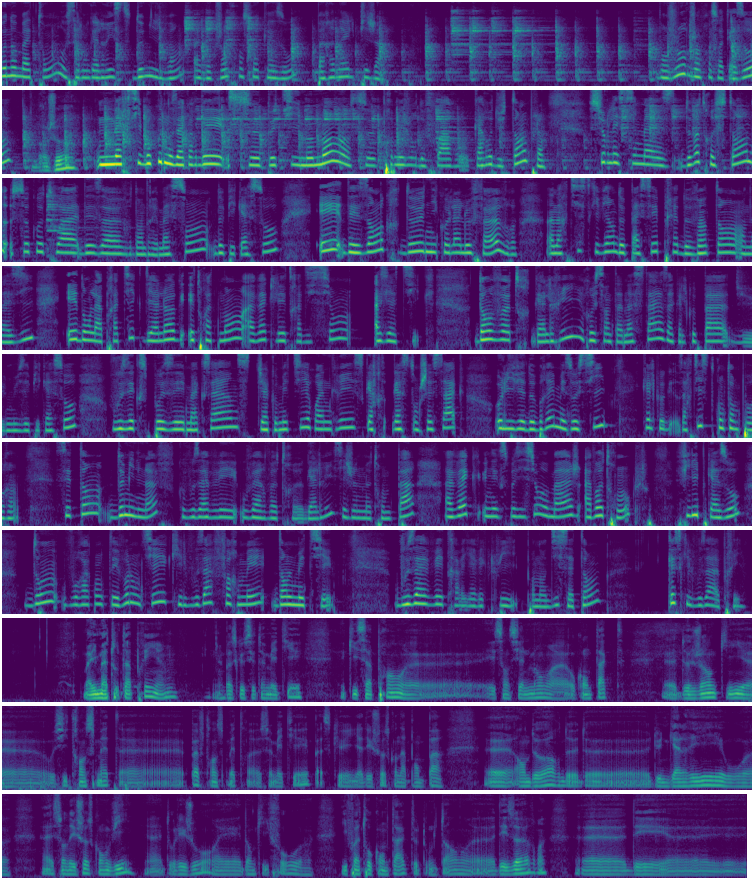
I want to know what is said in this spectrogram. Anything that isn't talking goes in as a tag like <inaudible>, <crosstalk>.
Phonomaton au Salon Galeriste 2020 avec Jean-François Cazot par Anaël Pija. Bonjour Jean-François Cazot. Bonjour. Merci beaucoup de nous accorder ce petit moment, ce premier jour de foire au carreau du Temple. Sur les cimaises de votre stand se côtoient des œuvres d'André Masson, de Picasso et des encres de Nicolas Lefebvre, un artiste qui vient de passer près de 20 ans en Asie et dont la pratique dialogue étroitement avec les traditions asiatique. Dans votre galerie, rue Saint-Anastase, à quelques pas du musée Picasso, vous exposez Max Ernst, Giacometti, Juan Gris, Gaston Chessac, Olivier Debré, mais aussi quelques artistes contemporains. C'est en 2009 que vous avez ouvert votre galerie, si je ne me trompe pas, avec une exposition hommage à votre oncle, Philippe Cazot, dont vous racontez volontiers qu'il vous a formé dans le métier. Vous avez travaillé avec lui pendant 17 ans. Qu'est-ce qu'il vous a appris? Bah, Il m'a tout appris, hein, parce que c'est un métier qui s'apprend euh, essentiellement euh, au contact de gens qui euh, aussi transmettent, euh, peuvent transmettre ce métier parce qu'il y a des choses qu'on n'apprend pas en dehors d'une de, galerie ou ce sont des choses qu'on vit tous les jours et donc il faut, il faut être au contact tout le temps des œuvres, des,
